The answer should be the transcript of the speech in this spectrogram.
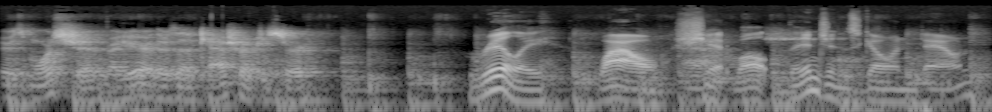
There's more shit right here. There's a cash register. Really? Wow. Shit. Well, the engine's going down.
